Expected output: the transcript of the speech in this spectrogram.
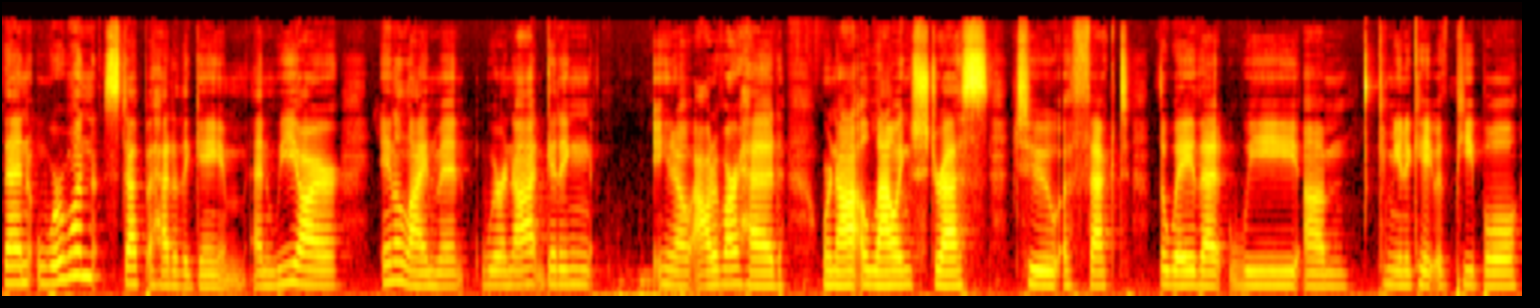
then we're one step ahead of the game and we are in alignment. We're not getting, you know, out of our head. We're not allowing stress to affect the way that we um, communicate with people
